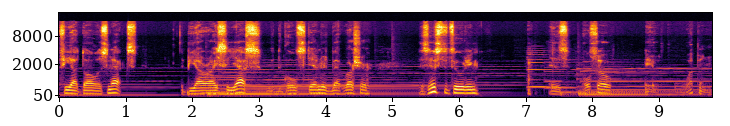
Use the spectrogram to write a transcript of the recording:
Fiat dollars next. The BRICS, with the gold standard that Russia is instituting, is also a weapon.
